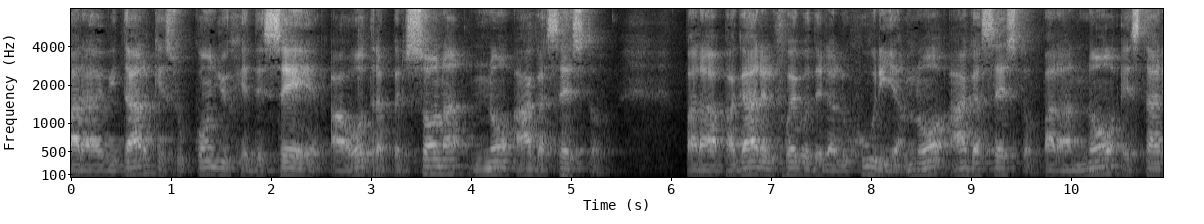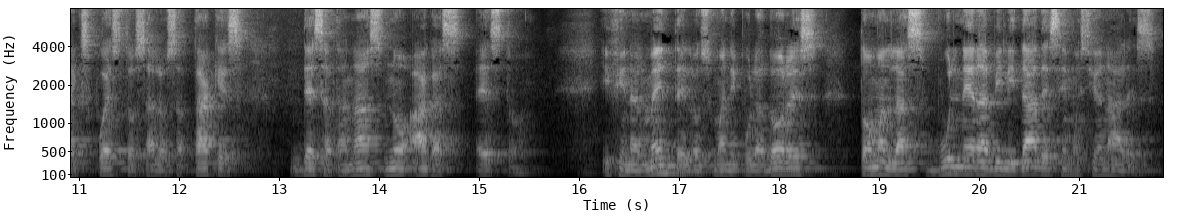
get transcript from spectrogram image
para evitar que su cónyuge desee a otra persona, no hagas esto. Para apagar el fuego de la lujuria, no hagas esto. Para no estar expuestos a los ataques de Satanás, no hagas esto. Y finalmente los manipuladores toman las vulnerabilidades emocionales.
